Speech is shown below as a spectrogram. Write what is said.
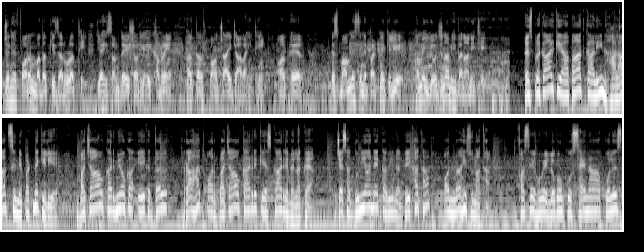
जिन्हें फ़ौरन मदद की ज़रूरत थी। यही संदेश और यही खबरें हर तरफ़ पहुंचाई जा रही थीं। और फिर इस मामले से निपटने के लिए हमें योजना भी बनानी थी। इस प्रकार के आपातकालीन हालात से निपटने के लिए बचाव कर्मियों का एक दल राहत और बचाव कार्य के इस कार्य में लग गया, जैसा दुनिया ने कभी न देखा था और न ही सुना था। फंसे हुए लोगों को सेना, पुलिस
